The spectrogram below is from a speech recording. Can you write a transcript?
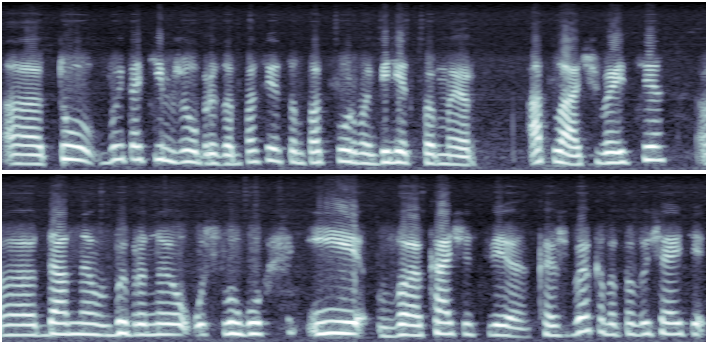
а, то вы таким же образом посредством платформы «Билет ПМР» оплачиваете а, данную выбранную услугу, и в качестве кэшбэка вы получаете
